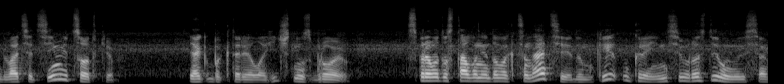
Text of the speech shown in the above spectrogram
27% як бактеріологічну зброю. З приводу ставлення до вакцинації думки українців розділилися.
